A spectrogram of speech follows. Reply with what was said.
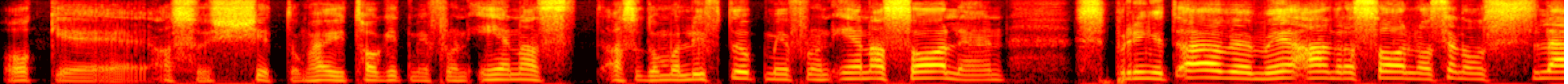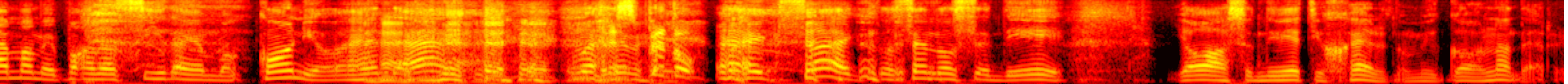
Och eh, alltså shit, de har ju tagit mig från ena, alltså de har lyft upp mig från ena salen, springit över med andra salen och sen de slammar mig på andra sidan. Jag bara konjo, vad hände här? Respeto! Exakt, och sen de säger det är, ja alltså ni vet ju själv, de är galna där.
